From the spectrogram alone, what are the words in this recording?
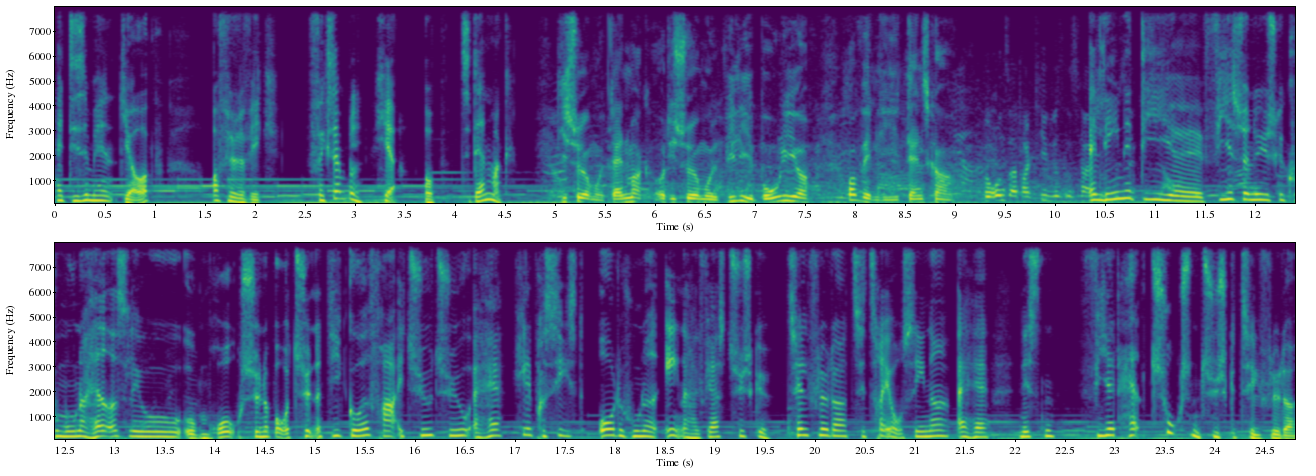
at de simpelthen giver op og flytter væk. For eksempel her op til Danmark. De søger mod Danmark, og de søger mod billige boliger og venlige danskere. Alene de øh, fire sønderjyske kommuner, Haderslev, Åben Rå, Sønderborg og Tønder, de er gået fra i 2020 at have helt præcist 871 tyske tilflyttere til tre år senere at have næsten 4.500 tyske tilflyttere.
